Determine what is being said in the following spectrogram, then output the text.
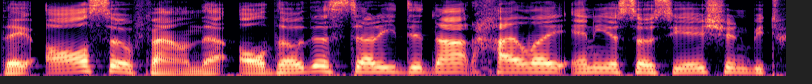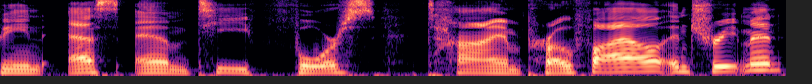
They also found that although this study did not highlight any association between SMT force time profile and treatment,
